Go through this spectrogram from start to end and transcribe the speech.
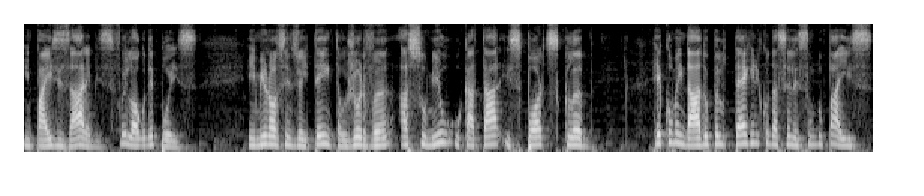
em países árabes foi logo depois. Em 1980, o Jorvan assumiu o Qatar Sports Club, recomendado pelo técnico da seleção do país,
